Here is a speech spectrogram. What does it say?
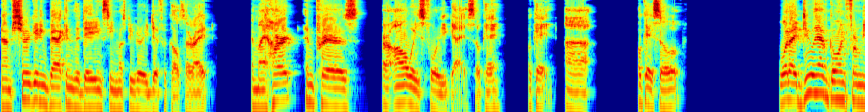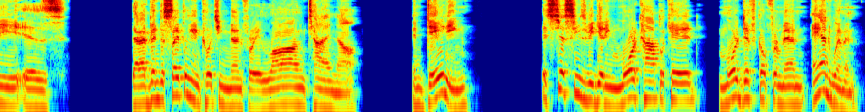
And I'm sure getting back into the dating scene must be very difficult. All right. And my heart and prayers are always for you guys. Okay. Okay. Uh, okay. So what I do have going for me is that I've been discipling and coaching men for a long time now. And dating, it just seems to be getting more complicated, more difficult for men and women.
